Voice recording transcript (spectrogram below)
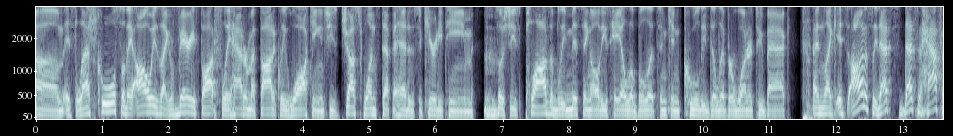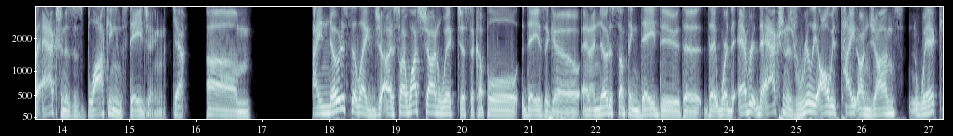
um it's less cool. So they always like very thoughtfully had her methodically walking and she's just one step ahead of the security team. Mhm. so she's plausibly missing all these hail of bullets and can coolly deliver one or two back. And like it's honestly that's that's half of action is just blocking and staging. Yeah. um i noticed that like so i watched john wick just a couple days ago and i noticed something they do the that where the ever the action is really always tight on john's wick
